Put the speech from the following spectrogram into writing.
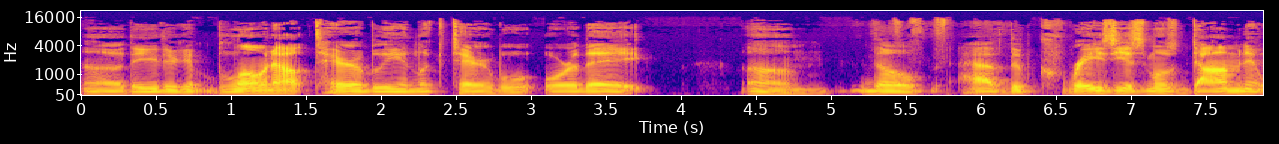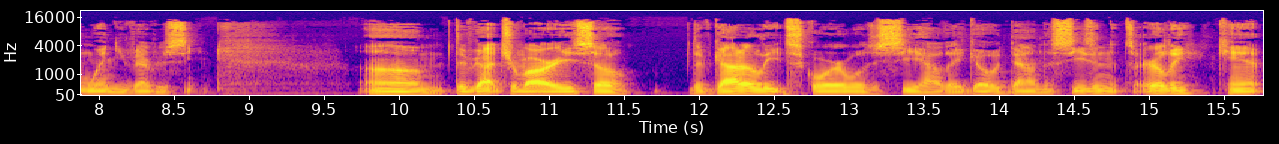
Uh, they either get blown out terribly and look terrible, or they um, they'll have the craziest, most dominant win you've ever seen. Um, they've got Travari, so they've got elite scorer. We'll just see how they go down the season. It's early, can't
